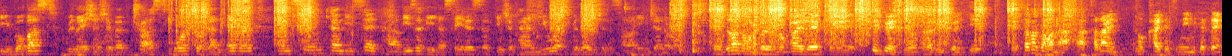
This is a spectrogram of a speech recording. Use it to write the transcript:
the robust relationship of trust more so than ever, and same can be said vis-a-vis uh, -vis the status of the Japan-U.S. relations in general. ドラゴンそれの会で G20、G20、さまざまな課題の解決に向けて、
